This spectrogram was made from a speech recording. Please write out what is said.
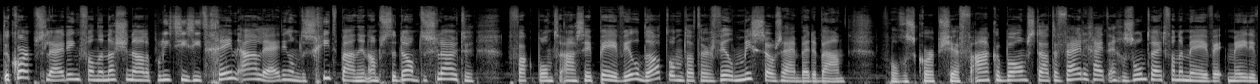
De korpsleiding van de nationale politie ziet geen aanleiding... om de schietbaan in Amsterdam te sluiten. Vakbond ACP wil dat, omdat er veel mis zou zijn bij de baan. Volgens korpschef Akerboom staat de veiligheid en gezondheid van de medewerkers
